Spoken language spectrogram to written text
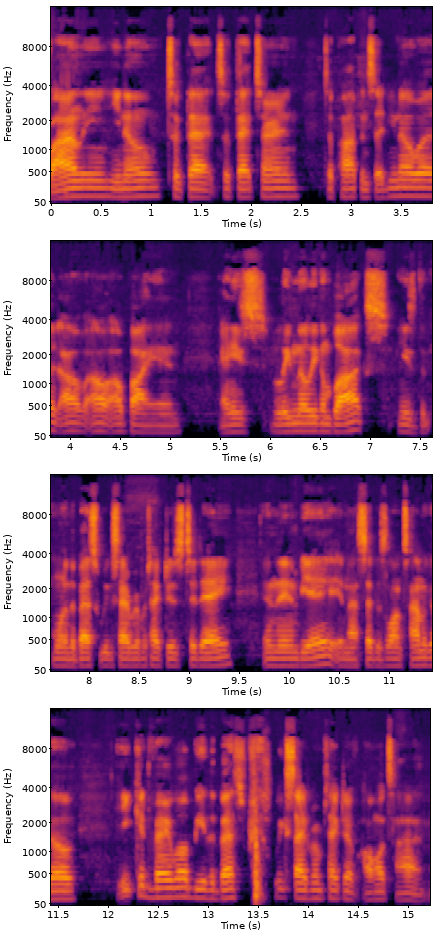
finally, you know, took that took that turn to pop and said, you know what, I'll I'll, I'll buy in and he's leading the league in blocks. He's the, one of the best weak side rim protectors today in the NBA. And I said this a long time ago. He could very well be the best weak side rim protector of all time.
